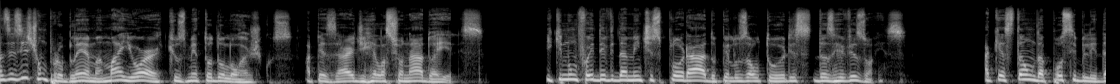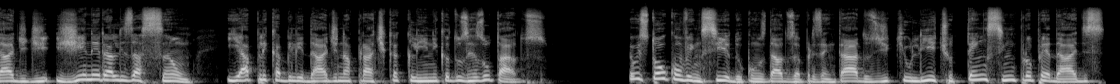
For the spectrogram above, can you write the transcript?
Mas existe um problema maior que os metodológicos, apesar de relacionado a eles, e que não foi devidamente explorado pelos autores das revisões. A questão da possibilidade de generalização e aplicabilidade na prática clínica dos resultados. Eu estou convencido, com os dados apresentados, de que o lítio tem sim propriedades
